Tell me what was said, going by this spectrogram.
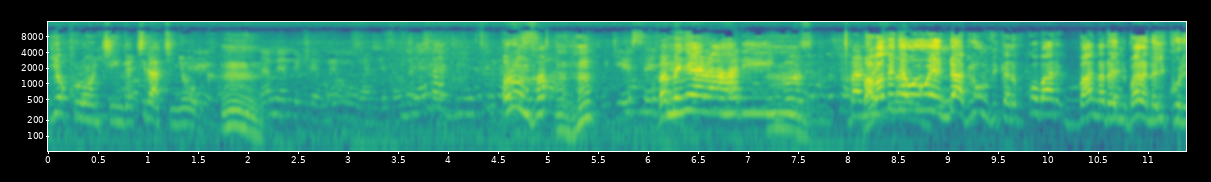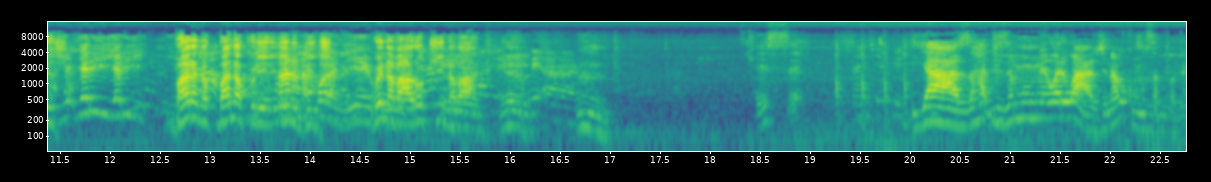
yo kuronshinga kiriya kinyobwa? Mm, urumva? Bamenye yari ahari rwose. Baba bamenya we wenda birumvikana kuko baranayikoreye banakoreye we na ba roki n'abandi Mm. ese yaza hagizemo umwe wari waje nawe kumusapota.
